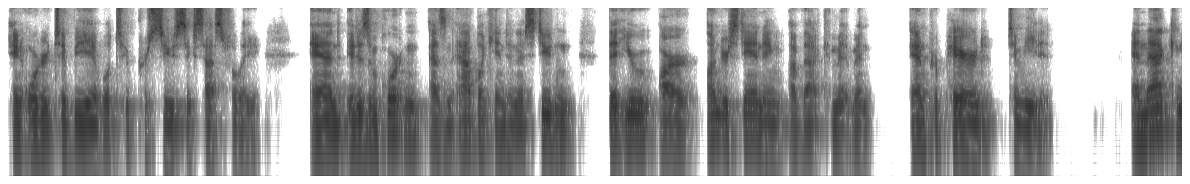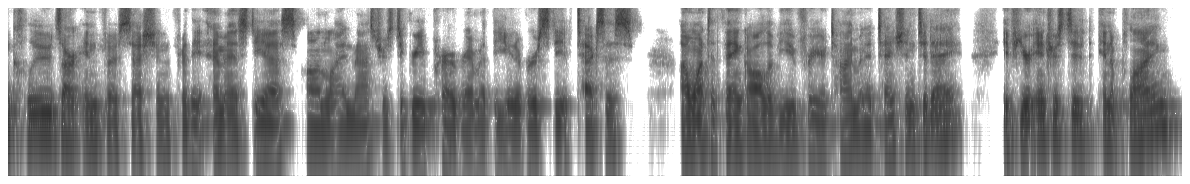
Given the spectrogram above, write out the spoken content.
in order to be able to pursue successfully. And it is important as an applicant and a student that you are understanding of that commitment and prepared to meet it. And that concludes our info session for the MSDS Online Master's Degree Program at the University of Texas. I want to thank all of you for your time and attention today. If you're interested in applying,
